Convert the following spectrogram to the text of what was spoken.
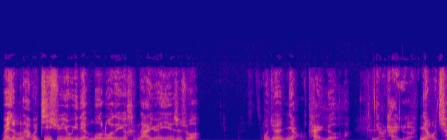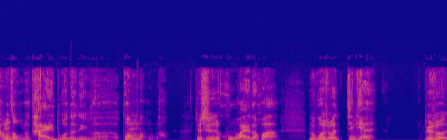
为什么它会继续有一点没落的一个很大原因是说。我觉得鸟太热了，鸟太热，鸟抢走了太多的那个光芒了。就是户外的话，如果说今天，比如说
